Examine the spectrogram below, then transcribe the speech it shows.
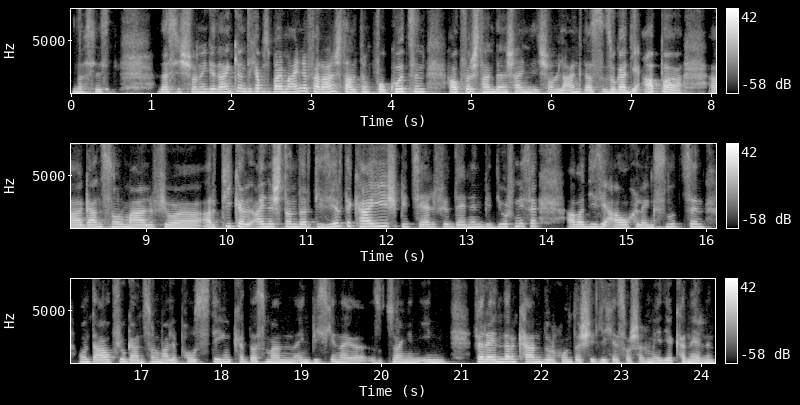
Das ist, das ist schon ein Gedanke. Und ich habe es bei meiner Veranstaltung vor kurzem auch verstanden, anscheinend schon lang, dass sogar die APA äh, ganz normal für Artikel eine standardisierte KI, speziell für denen Bedürfnisse, aber die sie auch längst nutzen und auch für ganz normale Posting, dass man ein bisschen äh, sozusagen ihn verändern kann durch unterschiedliche Social Media Kanäle.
